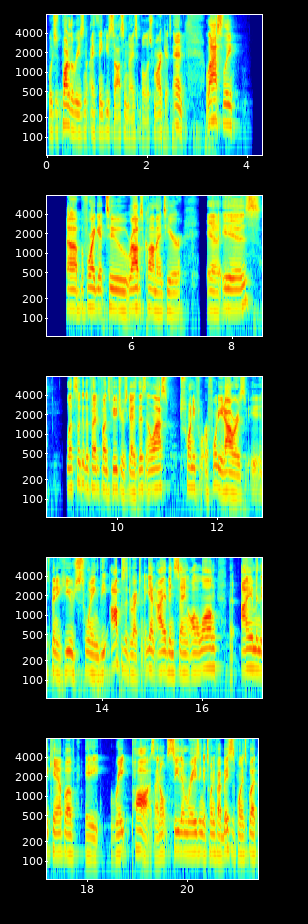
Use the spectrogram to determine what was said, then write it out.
which is part of the reason I think you saw some nice bullish markets. And lastly, uh, before I get to Rob's comment here, uh, is let's look at the Fed funds futures, guys. This in the last 24 or 48 hours, it's been a huge swing the opposite direction. Again, I have been saying all along that I am in the camp of a rate pause. I don't see them raising at 25 basis points, but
